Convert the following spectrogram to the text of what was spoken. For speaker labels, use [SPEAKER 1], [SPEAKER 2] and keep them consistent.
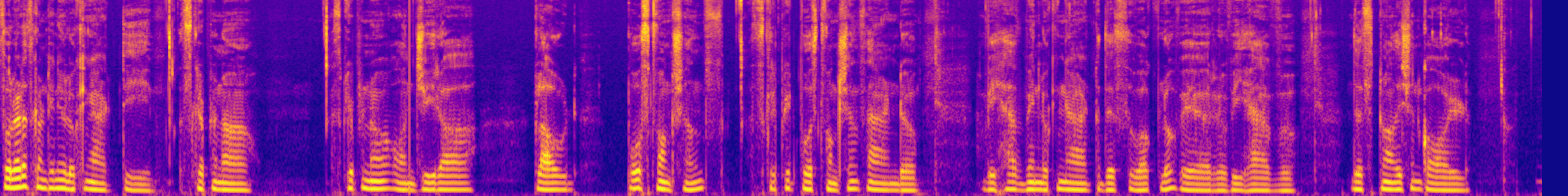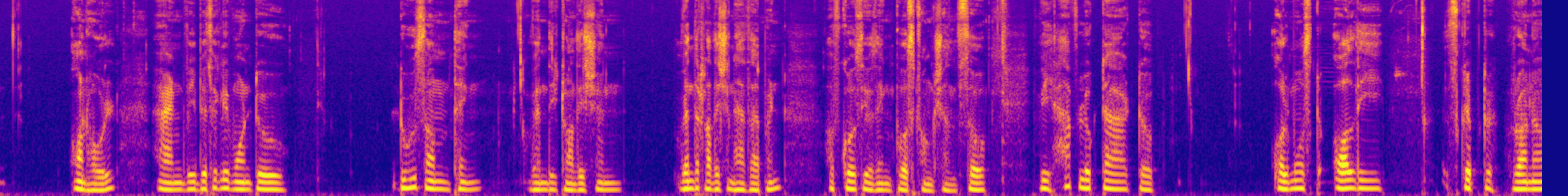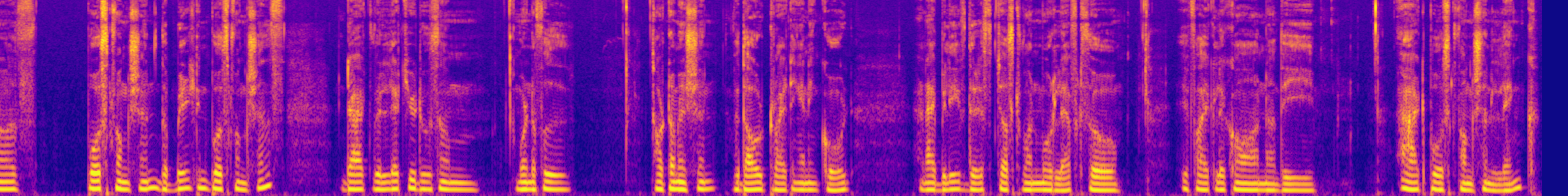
[SPEAKER 1] So let us continue looking at the script runner, on Jira, Cloud, post functions, scripted post functions, and uh, we have been looking at this workflow where we have uh, this transition called on hold, and we basically want to do something when the transition when the transition has happened, of course using post functions. So we have looked at uh, almost all the script runners post function, the built-in post functions that will let you do some wonderful automation without writing any code. And I believe there is just one more left. So if I click on uh, the add post function link,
